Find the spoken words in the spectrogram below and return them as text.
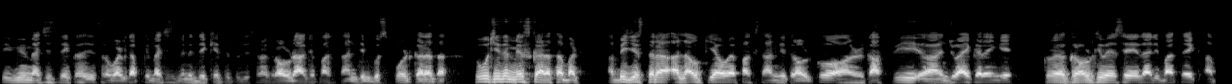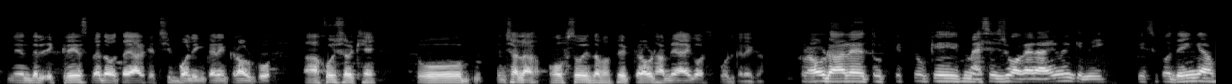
ٹی وی میں میچز دیکھتا تھا، جس طرح ورلڈ کپ کے میچز میں نے دیکھے تھے، تو جس طرح کراؤڈ آ کے پاکستان ٹیم کو سپورٹ کر رہا تھا، تو وہ چیزیں مس کر رہا تھا بٹ ابھی جس طرح الاؤ کیا ہوا ہے پاکستان کے کراؤڈ کو اور کافی انجوائے کریں گے۔ کراؤڈ کی وجہ سے ظاہری بات ہے اپنے اندر ایک کریز پیدا ہوتا ہے، یار کہ اچھی بالنگ کریں کراؤڈ کو خوش رکھیں۔ تو ان شاء اللہ ہوپ سو اس دفعہ پھر کراؤڈ ہمیں آئے گا اور سپورٹ کرے گا۔ کراؤڈ آ رہے ہیں تو ٹک ٹاک کے میسج وغیرہ آئے ہوئے ہیں کہ نہیں؟ کسی کو دیں گے آپ؟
